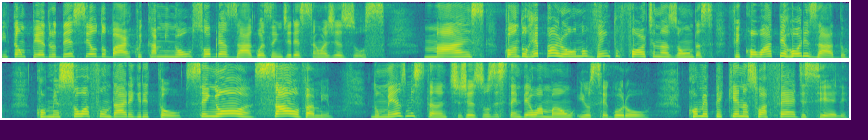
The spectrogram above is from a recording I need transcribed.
Então Pedro desceu do barco e caminhou sobre as águas em direção a Jesus. Mas, quando reparou no vento forte nas ondas, ficou aterrorizado. Começou a afundar e gritou: Senhor, salva-me! No mesmo instante, Jesus estendeu a mão e o segurou. Como é pequena sua fé, disse ele.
